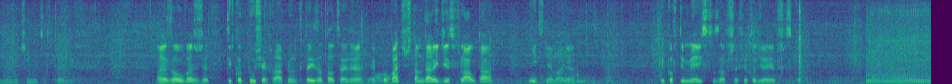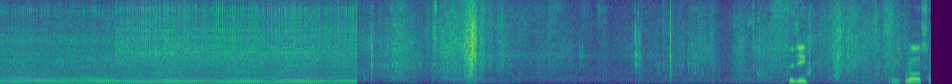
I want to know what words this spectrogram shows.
Zobaczymy co wtedy. Ale zauważ, że tylko tu się chlapią, w tej zatoce, nie? Jak No. popatrzysz tam dalej, gdzie jest flauta, nic nie ma, nie? Tylko w tym miejscu zawsze się to dzieje wszystko. Siedzi? No i proszę.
